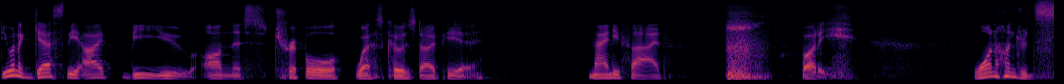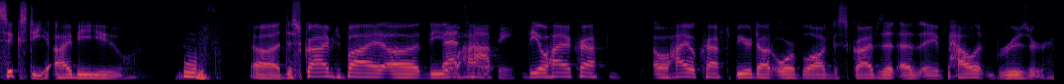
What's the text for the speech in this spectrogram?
Do you want to guess the IBU on this triple West Coast IPA? 95. Buddy. 160 IBU. Uh, described by uh, the That's Ohio, hoppy. the Ohio Craft OhioCraftBeer.org blog describes it as a palate bruiser.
